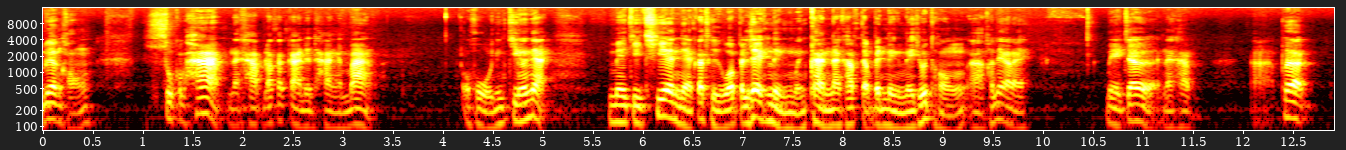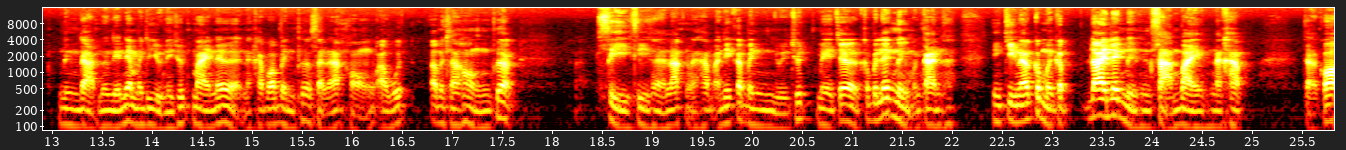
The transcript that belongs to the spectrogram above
เรื่องของสุขภาพนะครับ แล้วก็การเดินทางกันบ้าง โอ้โห จริงๆแล้วเนี่ยเมจิเชียนเนี่ยก็ถือว่าเป็นเลขหนึ่งเหมือนกันนะครับ แต่เป็นหนึ่งในชุดของอ่าเขาเรียกอะไรเมเจอร์นะครับอ่าเพื่อ หนึ่งดาบหนึ่งเหรียญเนี่ยมันจะอยู่ในชุดไมเนอร์นะครับว่าเป็นเพื่อสัญลักษณ์ของอาวุธเอาเป็นสัญลักษณ์ของเพื่อสี่สี่สัญลักษณ์นะครับ อันนี้ก็เป็นอยู่ในชุดเมเจอร์ก็เป็นเลขหนึ่งเหมือนกัน จริง ๆ แล้วก็เหมือนกับได้เลขหนึ่งถึงสามใบนะครับ แต่ก็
